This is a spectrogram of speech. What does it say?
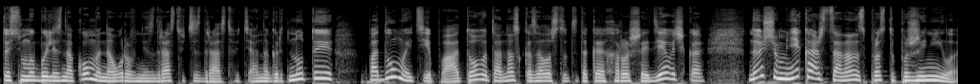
То есть мы были знакомы на уровне «здравствуйте, здравствуйте». Она говорит, ну ты подумай, типа, а то вот она сказала, что ты такая хорошая девочка. Ну, в общем, мне кажется, она нас просто поженила,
